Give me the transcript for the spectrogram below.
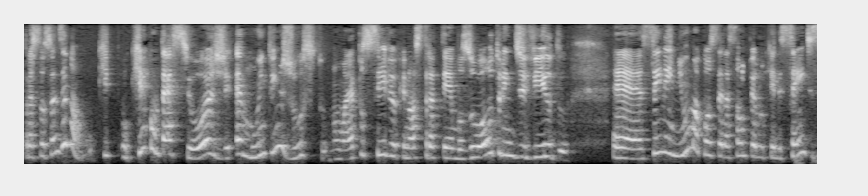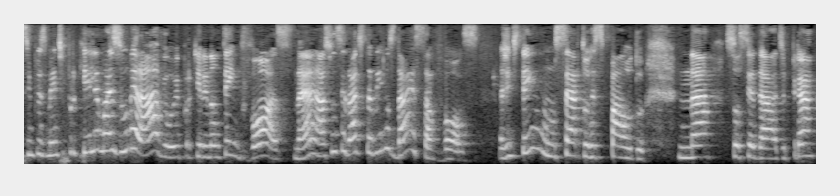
a situação e dizer: não, o que, o que acontece hoje é muito injusto. Não é possível que nós tratemos o outro indivíduo. É, sem nenhuma consideração pelo que ele sente, simplesmente porque ele é mais vulnerável e porque ele não tem voz, né? A sociedade também nos dá essa voz. A gente tem um certo respaldo na sociedade para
